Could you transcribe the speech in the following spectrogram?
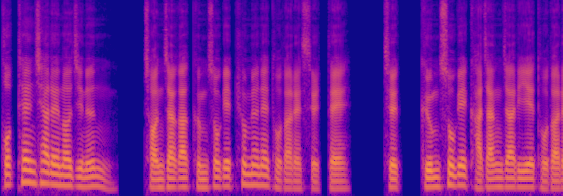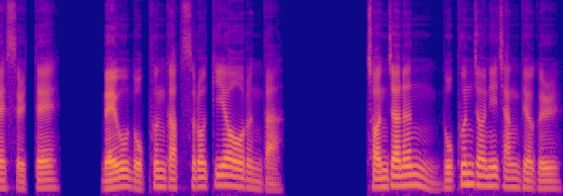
포텐셜 에너지는 전자가 금속의 표면에 도달했을 때, 즉 금속의 가장자리에 도달했을 때 매우 높은 값으로 뛰어오른다. 전자는 높은 전위 장벽을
